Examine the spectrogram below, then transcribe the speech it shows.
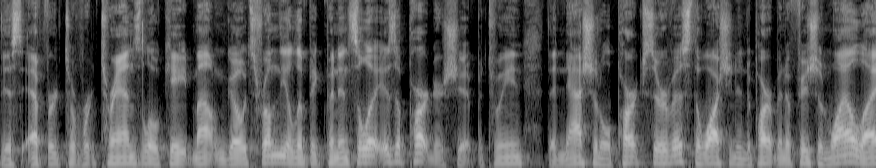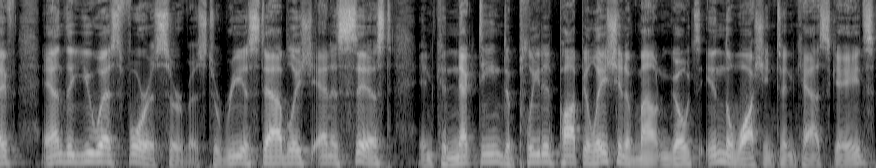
This effort to translocate mountain goats from the Olympic Peninsula is a partnership between the National Park Service, the Washington Department of Fish and Wildlife, and the U.S. Forest Service to reestablish and assist in connecting depleted population of mountain goats in the Washington Cascades.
